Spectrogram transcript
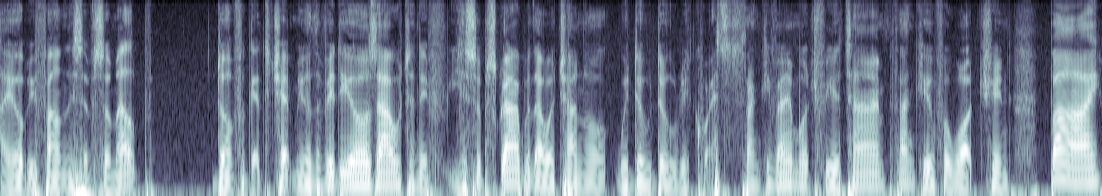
I hope you found this of some help don't forget to check my other videos out and if you subscribe with our channel we do do requests. Thank you very much for your time. Thank you for watching. Bye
